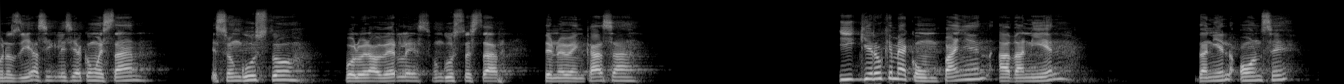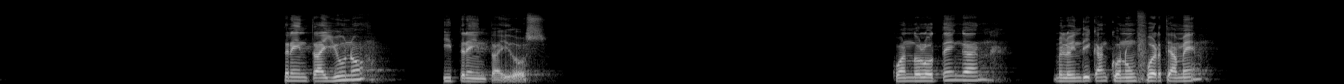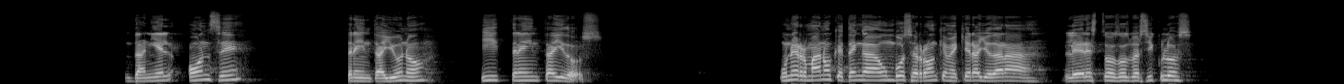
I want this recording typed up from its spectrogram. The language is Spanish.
Buenos días, iglesia, ¿cómo están? Es un gusto volver a verles, un gusto estar de nuevo en casa. Y quiero que me acompañen a Daniel, Daniel 11, 31 y 32. Cuando lo tengan, me lo indican con un fuerte amén. Daniel 11, 31 y 32. Un hermano que tenga un vocerrón que me quiera ayudar a leer estos dos versículos,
